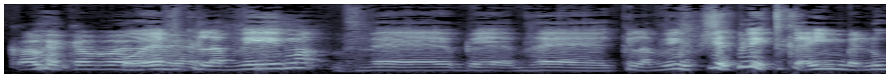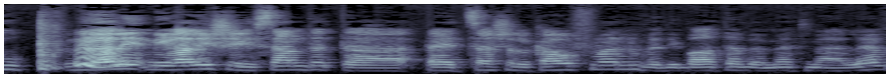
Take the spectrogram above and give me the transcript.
כל הכבוד. אוהב כלבים, וכלבים שנתקעים בלופ. נראה לי- נראה לי שיישמת את העצה של קאופמן ודיברת באמת מהלב,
